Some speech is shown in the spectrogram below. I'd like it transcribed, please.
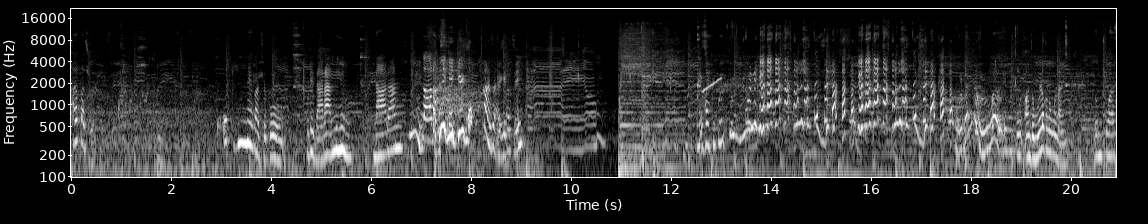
사다 줘 꼭 힘내가지고 우리 나란히 나란히 나란히 꼭 가자 알겠지? 아, 나 올라가는 건 아닌데. 너무 좋아했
